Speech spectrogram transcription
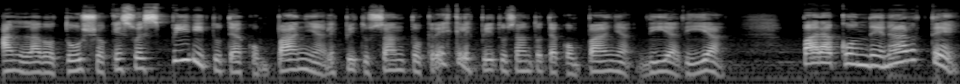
al lado tuyo, que su Espíritu te acompaña, el Espíritu Santo? ¿Crees que el Espíritu Santo te acompaña día a día para condenarte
